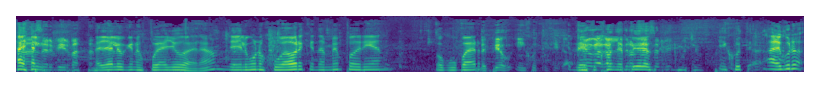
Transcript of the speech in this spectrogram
van a servir bastante. Hay algo que nos puede ayudar, ¿ah? Y hay algunos jugadores que también podrían ocupar Despido injustificado. de- Creo que acá el de- litro te va a de- servir mucho. injusti- algunos,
